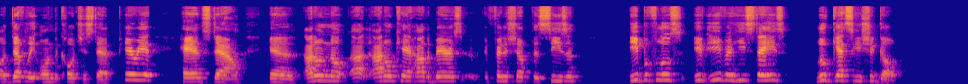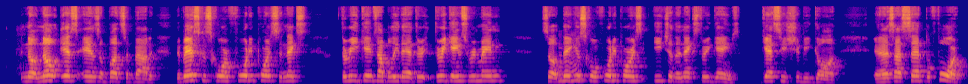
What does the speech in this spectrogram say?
uh, definitely on the coaching staff. Period, hands down. And I don't know. I, I don't care how the Bears finish up this season. Eberflus, if even he stays, Luke Getsy should go. No, no ifs, ands, or buts about it. The Bears could score 40 points the next three games. I believe they had three, three games remaining. So mm-hmm. they can score 40 points each of the next three games. Getsy should be gone. And as I said before,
